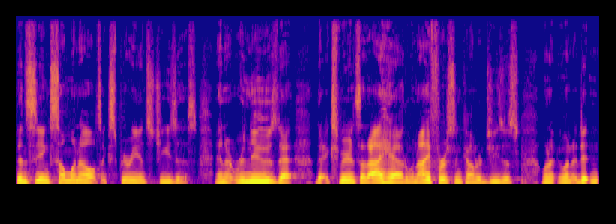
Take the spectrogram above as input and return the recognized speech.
than seeing someone else experience Jesus. And it renews that, the experience that I had when I first encountered Jesus, when it, when, it didn't,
